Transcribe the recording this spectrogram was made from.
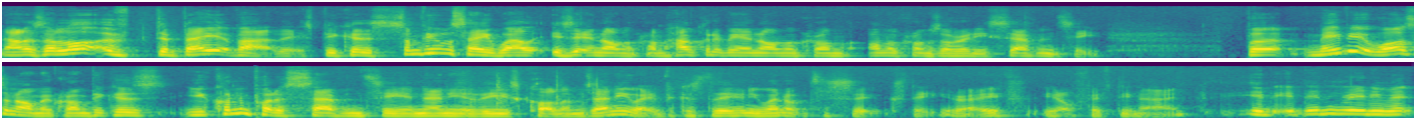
Now, there's a lot of debate about this because some people say, well, is it an omicron? How could it be an omicron? Omicron's already 70. But maybe it was an Omicron because you couldn't put a 70 in any of these columns anyway because they only went up to 60, right? You know, 59. It, it didn't really,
